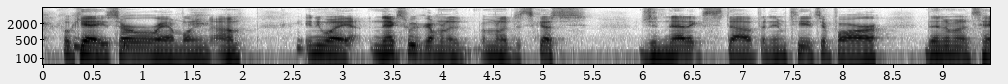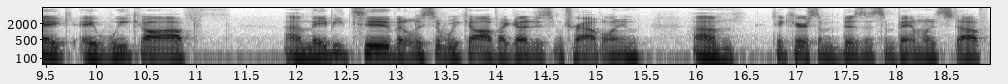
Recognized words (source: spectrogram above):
Okay, sorry we're rambling. Um, anyway, next week I'm gonna I'm gonna discuss genetic stuff and MTHFR. Then I'm gonna take a week off, uh, maybe two, but at least a week off. I gotta do some traveling, um, take care of some business and family stuff.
